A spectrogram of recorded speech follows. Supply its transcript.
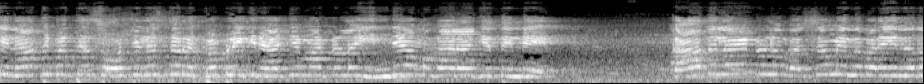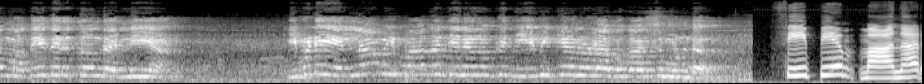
ജനാധിപത്യ സോഷ്യലിസ്റ്റ് റിപ്പബ്ലിക് രാജ്യമായിട്ടുള്ള ഇന്ത്യ മഹാരാജ്യത്തിന്റെ കാതലായിട്ടുള്ള വശം എന്ന് പറയുന്നത് മതേതരത്വം തന്നെയാണ്. ഇവിടെ എല്ലാ വിഭാഗം ജനങ്ങൾക്ക് ജീവിക്കാനുള്ള അവകാശമുണ്ട്. C P M Mannar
